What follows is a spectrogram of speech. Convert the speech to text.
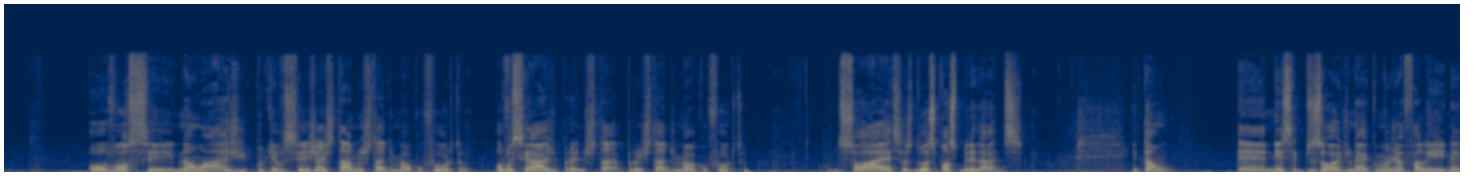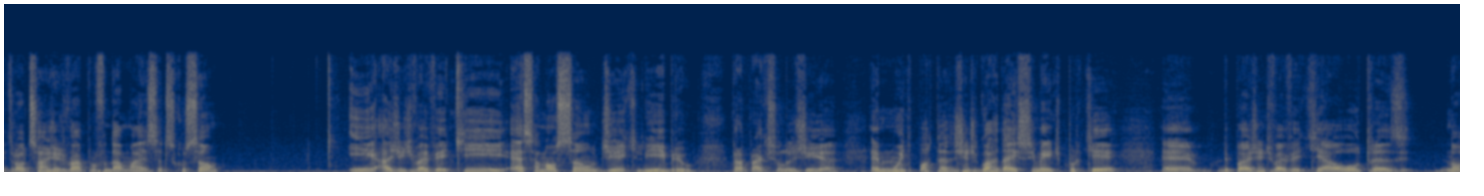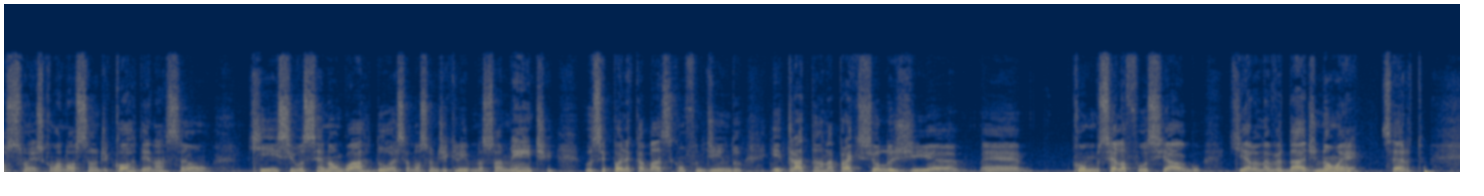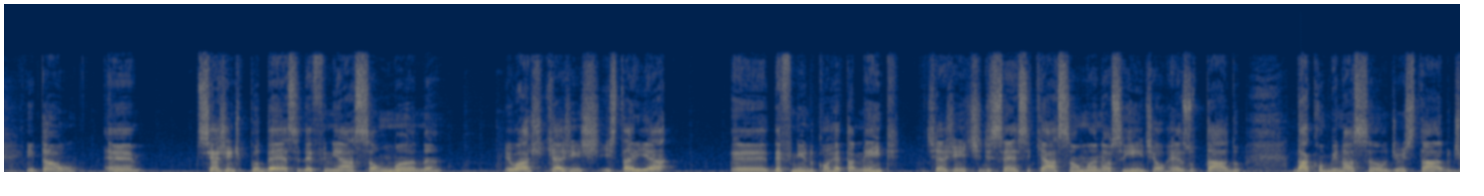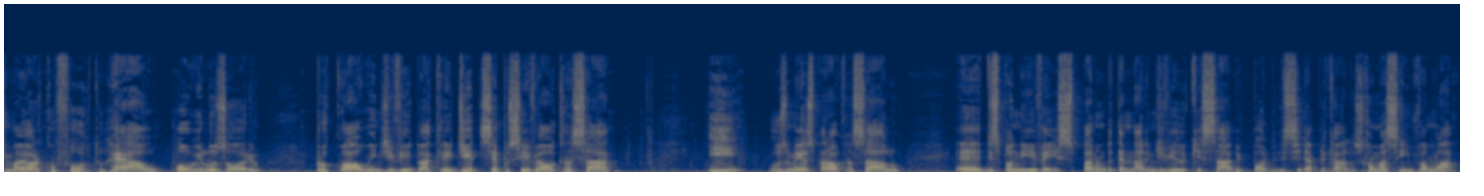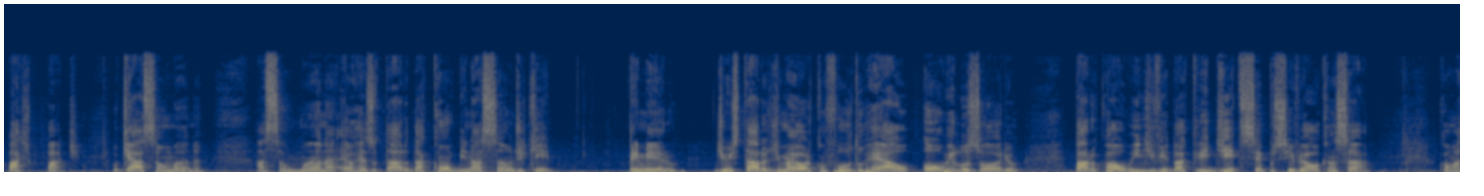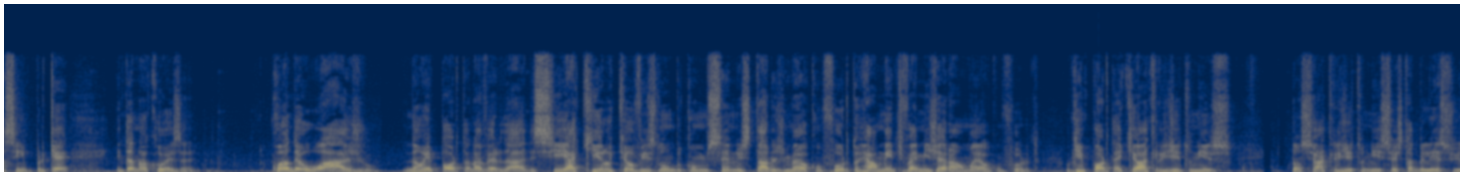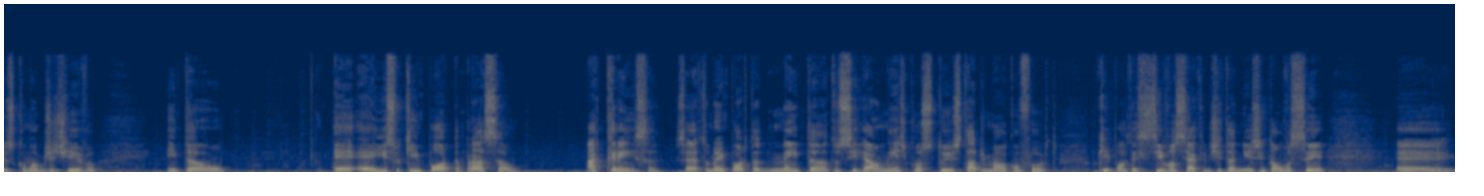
Ou você não age porque você já está no estado de maior conforto, ou você age para um estado de maior conforto. Só há essas duas possibilidades. Então, é, nesse episódio, né, como eu já falei na introdução, a gente vai aprofundar mais essa discussão e a gente vai ver que essa noção de equilíbrio para a praxeologia é muito importante a gente guardar isso em mente, porque é, depois a gente vai ver que há outras noções, como a noção de coordenação, que se você não guardou essa noção de equilíbrio na sua mente, você pode acabar se confundindo e tratando a praxeologia é, como se ela fosse algo que ela na verdade não é, certo? Então, é, se a gente pudesse definir a ação humana, eu acho que a gente estaria é, definindo corretamente se a gente dissesse que a ação humana é o seguinte: é o resultado da combinação de um estado de maior conforto real ou ilusório, para o qual o indivíduo acredita ser possível alcançar, e os meios para alcançá-lo é, disponíveis para um determinado indivíduo que sabe pode decidir aplicá-los. Como assim? Vamos lá, parte por parte. O que é a ação humana? Ação humana é o resultado da combinação de que, primeiro, de um estado de maior conforto real ou ilusório, para o qual o indivíduo acredite ser possível alcançar. Como assim? Porque, então uma coisa, quando eu ajo, não importa na verdade se aquilo que eu vislumbro como sendo um estado de maior conforto realmente vai me gerar um maior conforto. O que importa é que eu acredito nisso. Então, se eu acredito nisso, eu estabeleço isso como objetivo, então é, é isso que importa para a ação. A crença, certo? Não importa nem tanto se realmente constitui um estado de maior conforto. O que importa é se você acredita nisso, então você, é,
